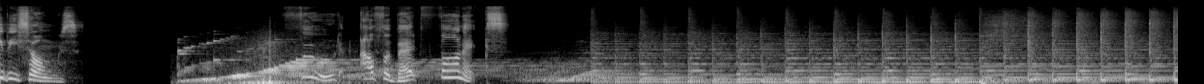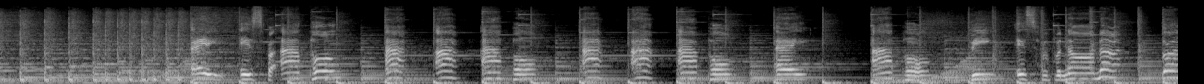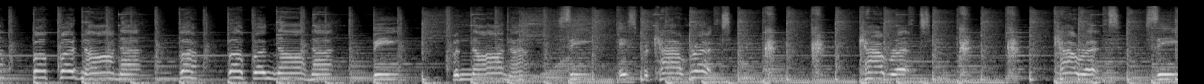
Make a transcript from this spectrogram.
baby songs. Food alphabet phonics. A is for apple, a a apple, a a apple, a apple. B is for banana, b b banana, b b banana, b banana. C is for carrot, c c carrot, c carrot. C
